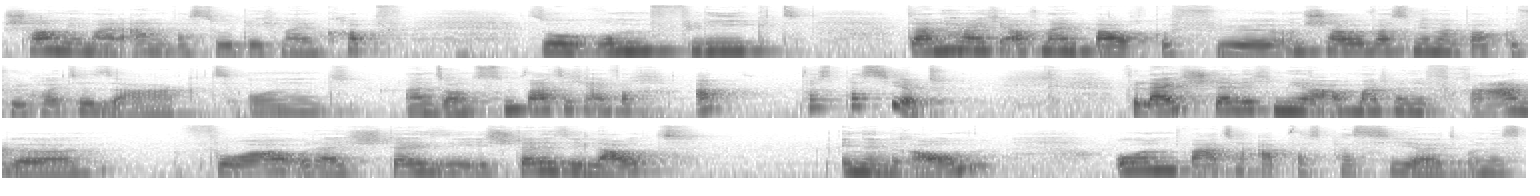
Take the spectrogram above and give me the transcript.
schaue mir mal an, was so durch meinen Kopf so rumfliegt. Dann höre ich auf mein Bauchgefühl und schaue, was mir mein Bauchgefühl heute sagt. Und ansonsten warte ich einfach ab, was passiert. Vielleicht stelle ich mir auch manchmal eine Frage vor oder ich stelle sie, ich stelle sie laut in den Raum und warte ab, was passiert. Und es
